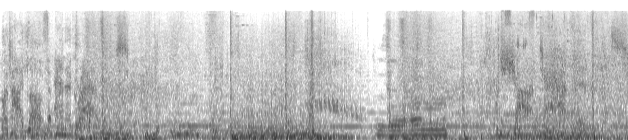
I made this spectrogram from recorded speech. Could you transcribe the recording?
but I love anagrams. So, ähm. Shut happens.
